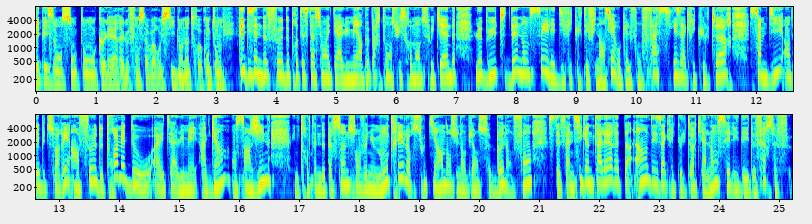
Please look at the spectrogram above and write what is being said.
Les paysans sont en colère et le font savoir aussi dans notre canton. Des dizaines de feux de protestation ont été allumés un peu partout en Suisse romande ce week-end. Le but, dénoncer les difficultés financières auxquelles font face les agriculteurs. Samedi, en début de soirée, un feu de 3 mètres de haut a été allumé à Gain, en Saint-Gine. Une trentaine de personnes sont venues montrer leur soutien dans une ambiance bon enfant. Stéphane Siegenthaler est un des agriculteurs qui a lancé l'idée de faire ce feu.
